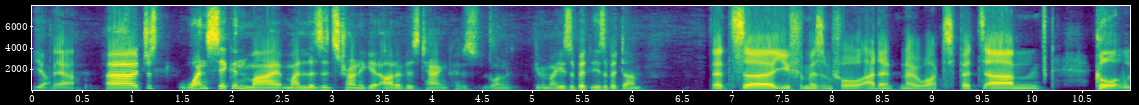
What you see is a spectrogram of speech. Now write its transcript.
Yeah. yeah. Uh, just one second. My my lizard's trying to get out of his tank. I just want to give him. A, he's a bit. He's a bit dumb. That's a euphemism for I don't know what. But um, cool.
